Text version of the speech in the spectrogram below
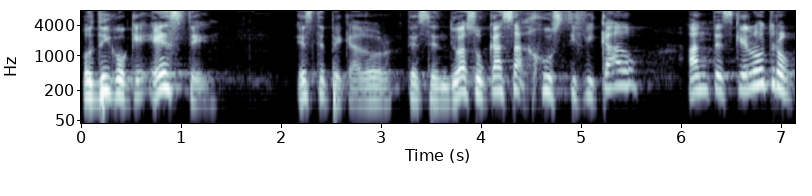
Os digo que este, este pecador descendió a su casa justificado antes que el otro.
